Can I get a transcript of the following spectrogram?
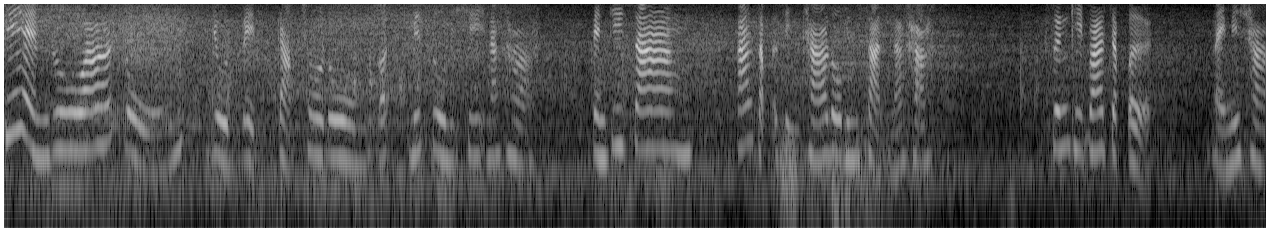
ที่เห็นรั้ว สูงอยู่ติดกับโชว์รูมรถมิตซูบิชินะคะ เป็นที่สร้างห้างสรรพสินค้าโรบินสันนะคะ ซึ่งคิดว่าจะเปิดในไม่ช้า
